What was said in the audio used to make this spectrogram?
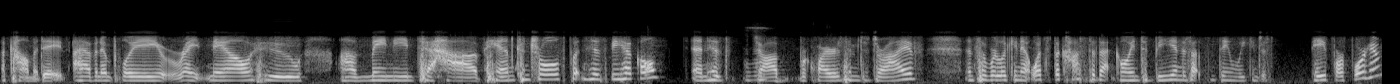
accommodate. I have an employee right now who um, may need to have hand controls put in his vehicle and his mm-hmm. job requires him to drive. And so we're looking at what's the cost of that going to be and is that something we can just pay for for him?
